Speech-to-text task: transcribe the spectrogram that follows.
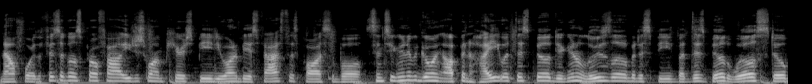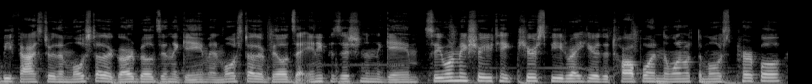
Now for the physicals profile, you just want pure speed. You want to be as fast as possible. Since you're going to be going up in height with this build, you're going to lose a little bit of speed, but this build will still be faster than most other guard builds in the game and most other builds at any position in the game. So you want to make sure you take pure speed right here, the top one, the one with the most purple.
